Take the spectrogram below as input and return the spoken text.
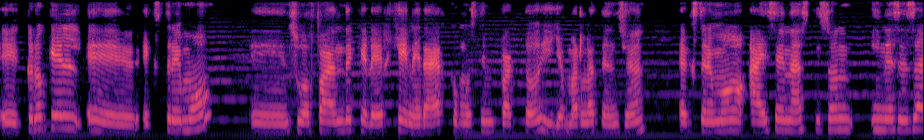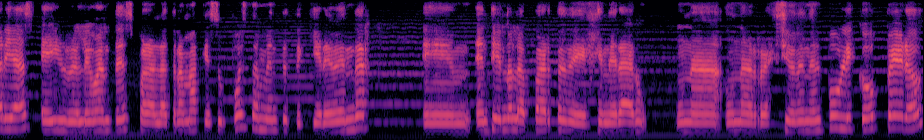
eh, creo que el eh, extremo, en su afán de querer generar como este impacto y llamar la atención, extremo a escenas que son innecesarias e irrelevantes para la trama que supuestamente te quiere vender. Em, entiendo la parte de generar una, una reacción en el público, pero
